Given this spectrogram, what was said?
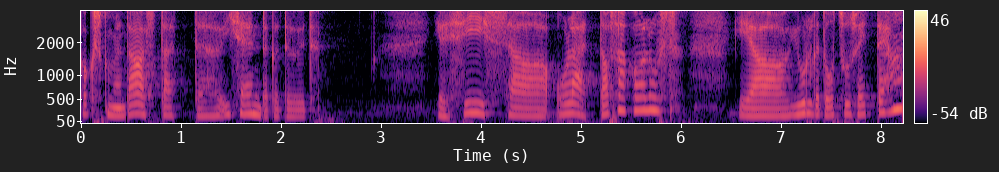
kakskümmend aastat äh, iseendaga tööd. ja siis sa oled tasakaalus ja julged otsuseid teha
